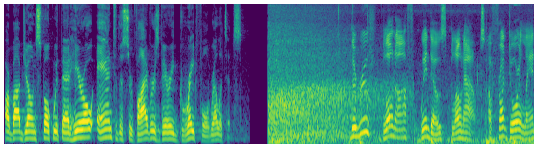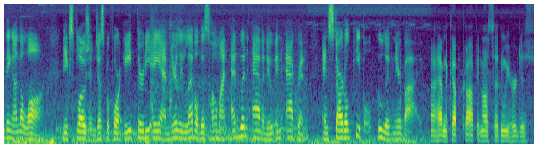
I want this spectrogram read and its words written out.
Our Bob Jones spoke with that hero and to the survivors' very grateful relatives. The roof blown off, windows blown out, a front door landing on the lawn. The explosion just before 8:30 a.m. nearly leveled this home on Edwin Avenue in Akron and startled people who live nearby. Uh, having a cup of coffee, and all of a sudden we heard this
